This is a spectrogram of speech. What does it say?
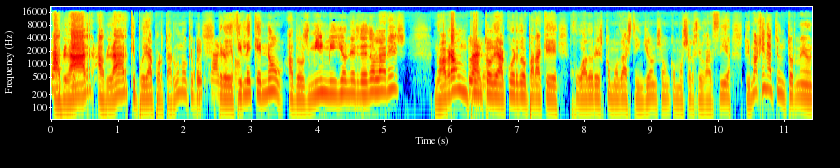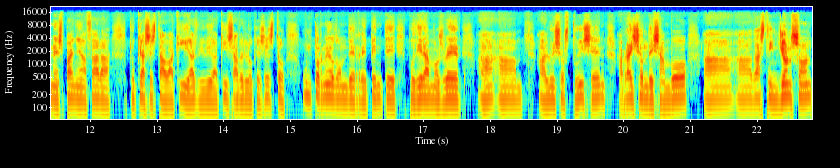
hablar, hablar, que puede aportar uno, que pero decirle que no a dos mil millones de dólares, ¿No habrá un punto de acuerdo para que jugadores como Dustin Johnson, como Sergio García, tú imagínate un torneo en España, Zara, tú que has estado aquí, has vivido aquí, sabes lo que es esto, un torneo donde de repente pudiéramos ver a, a, Luis Ostuisen, a Bryson de Chambó, a, Dustin Johnson,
